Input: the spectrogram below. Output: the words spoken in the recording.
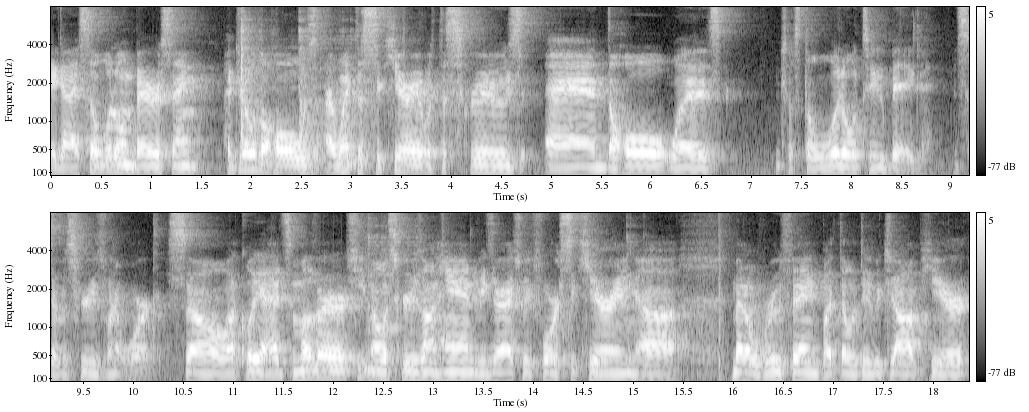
Okay guys, so a little embarrassing. I drilled the holes, I went to secure it with the screws and the hole was just a little too big. So the screws wouldn't work. So luckily I had some other sheet metal screws on hand. These are actually for securing uh, metal roofing, but they'll do the job here.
